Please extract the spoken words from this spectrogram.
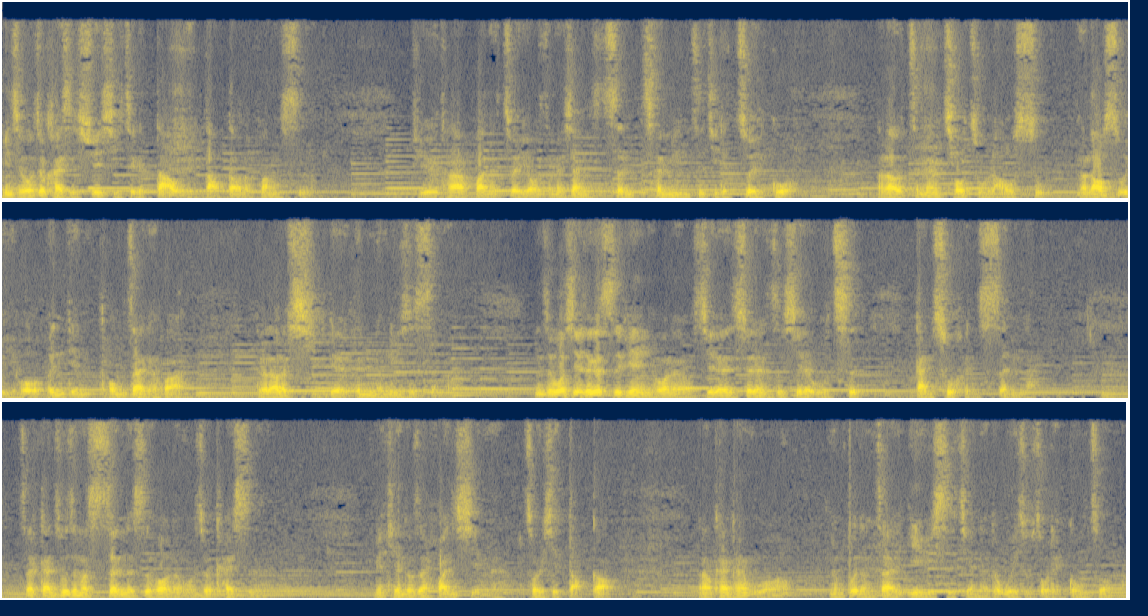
因此，我就开始学习这个大卫祷告的方式。比如他犯了罪后，怎么样向神陈明自己的罪过，然后怎么样求主饶恕。那饶恕以后，恩典同在的话，得到的喜悦跟能力是什么？因此，我写这个诗篇以后呢，写了虽然只写了五次，感触很深了。在感触这么深的时候呢，我就开始每天都在反省了，做一些祷告。然后看看我能不能在业余时间呢，都为主做点工作嘛。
